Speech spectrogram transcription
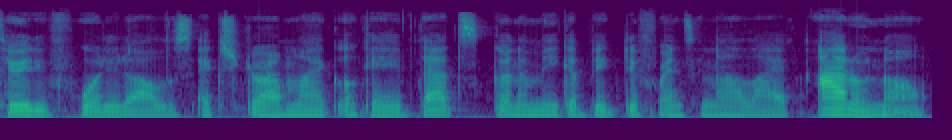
30 $40 extra. I'm like, okay, if that's going to make a big difference in our life, I don't know.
